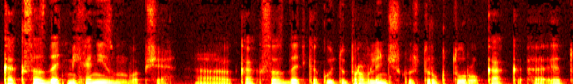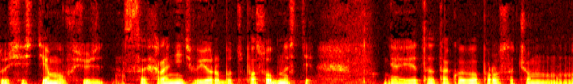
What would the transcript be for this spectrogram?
как создать механизм вообще, э, как создать какую-то управленческую структуру, как эту систему всю сохранить в ее работоспособности, это такой вопрос, о чем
